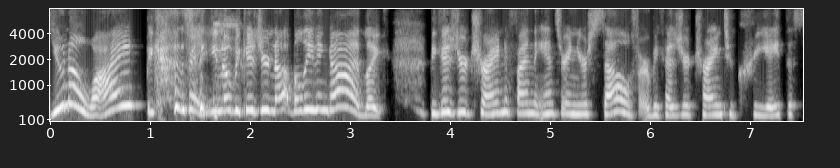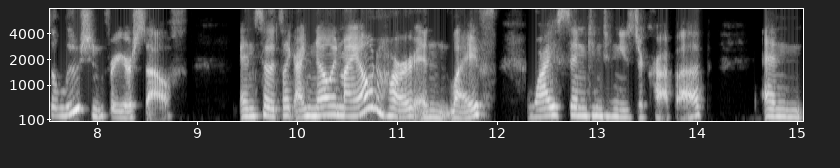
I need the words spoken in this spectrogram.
you know why because right. you know because you're not believing god like because you're trying to find the answer in yourself or because you're trying to create the solution for yourself and so it's like I know in my own heart and life why sin continues to crop up. And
